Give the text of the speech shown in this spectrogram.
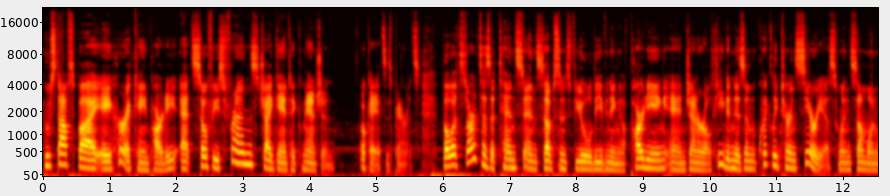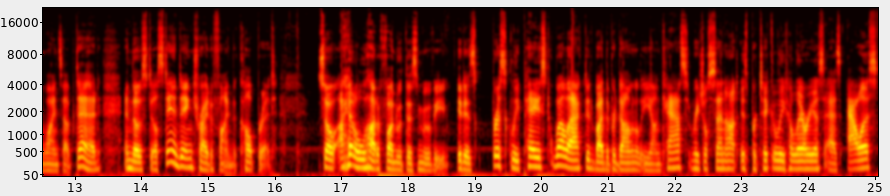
who stops by a hurricane party at Sophie's friend's gigantic mansion. Okay, it's his parents. But what starts as a tense and substance fueled evening of partying and general hedonism quickly turns serious when someone winds up dead, and those still standing try to find the culprit. So I had a lot of fun with this movie. It is briskly paced, well acted by the predominantly young cast. Rachel Sennott is particularly hilarious as Alice,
